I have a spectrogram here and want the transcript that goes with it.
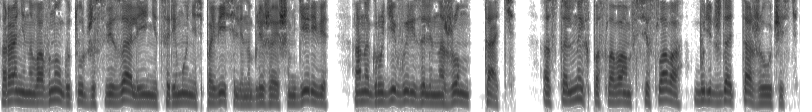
Раненого в ногу тут же связали и, не церемонясь, повесили на ближайшем дереве, а на груди вырезали ножом «тать». Остальных, по словам Всеслава, будет ждать та же участь,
